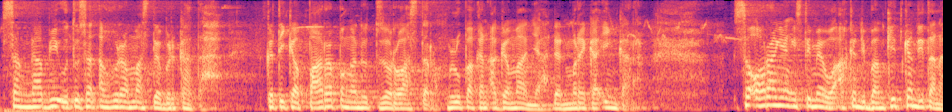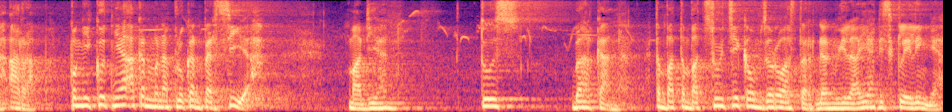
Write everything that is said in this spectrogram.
Sang Nabi utusan Ahura Mazda berkata, ketika para penganut Zoroaster melupakan agamanya dan mereka ingkar, seorang yang istimewa akan dibangkitkan di tanah Arab. Pengikutnya akan menaklukkan Persia, Madian, Tus, bahkan tempat-tempat suci kaum Zoroaster dan wilayah di sekelilingnya.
